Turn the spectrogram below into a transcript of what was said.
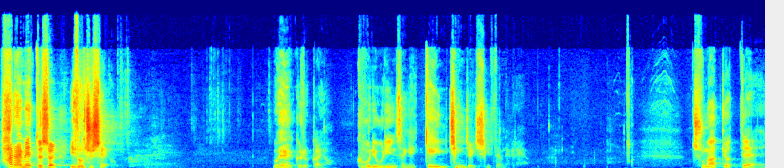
하나님의 뜻을 이루어주세요. 왜 그럴까요? 그분이 우리 인생의 게임 체인저이시기 때문에. 중학교 때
